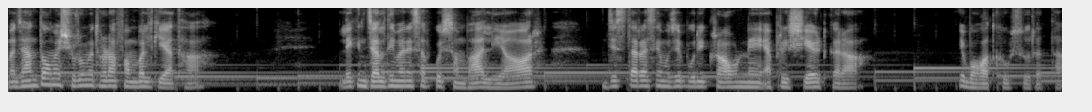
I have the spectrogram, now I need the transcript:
मैं जानता हूँ मैं शुरू में थोड़ा फंबल किया था, लेकिन जल्द ही मैंने सब कुछ संभाल लिया और जिस तरह से मुझे पूरी क्राउड ने अप्रिशिएट करा, ये बहुत खूबसूरत था।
